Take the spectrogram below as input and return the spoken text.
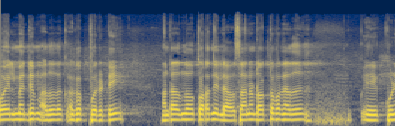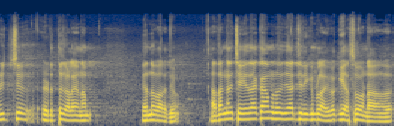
ഓയിൽമെന്റും അത് ഒക്കെ പുരട്ടി. എന്നിട്ട് അതൊന്നും കുറഞ്ഞില്ല. അവസാനം ഡോക്ടർ പറഞ്ഞത് ഈ കുഴിച്ച് എടുത്തു കളയണം എന്ന് പറഞ്ഞു. അതങ്ങനെ ചെയ്തേക്കാമെന്ന് വിചാരിച്ചിരിക്കുമ്പോഴാണ് ഇവർക്ക് ഈ അസുഖം ഉണ്ടാകുന്നത്.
